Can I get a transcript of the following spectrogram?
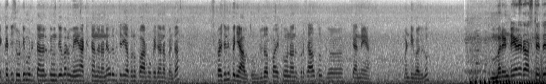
ਇੱਕ ਅੱਧੀ ਛੋਟੀ ਮੋਟੀ ਟਨਲ ਵੀ ਹੁੰਦੀ ਹੈ ਪਰ ਮੇਨ 8 ਟਨਲਾਂ ਨੇ ਉਹਦੇ ਵਿੱਚ ਹੀ ਆਪਾਂ ਨੂੰ ਪਾਰ ਹੋ ਕੇ ਜਾਣਾ ਪੈਂਦਾ। ਸਪੈਸ਼ਲੀ ਪੰਜਾਬ ਤੋਂ ਜਦੋਂ ਆਪਾਂ ਇੱਥੋਂ ਅਨੰਦਪੁਰ ਸਾਹਿਬ ਤੋਂ ਅਹ, ਜਾਂਦੇ ਆ ਮੰਡੀ ਵੱਲ ਨੂੰ। ਮਰਿੰਡੇ ਵਾਲੇ ਰਸਤੇ ਤੇ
